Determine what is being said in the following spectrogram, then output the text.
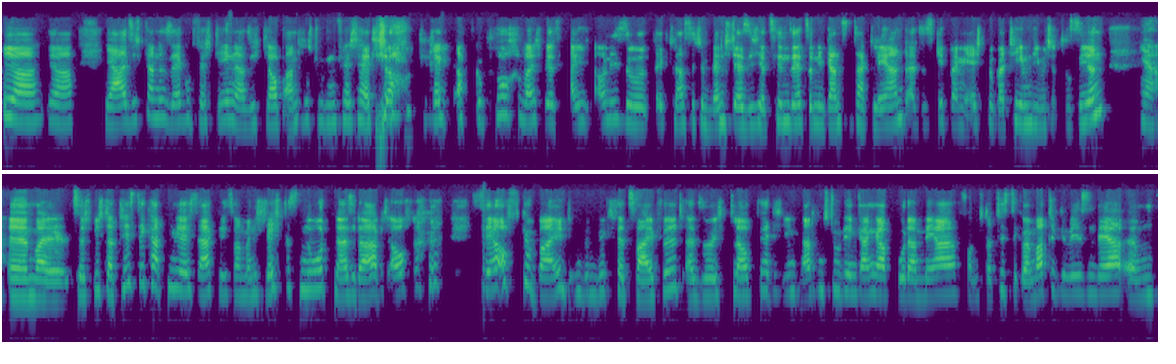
Ja, ja. Ja, also ich kann das sehr gut verstehen. Also ich glaube, andere Studienfächer hätte ich auch direkt abgebrochen, weil ich bin jetzt eigentlich auch nicht so der klassische Mensch, der sich jetzt hinsetzt und den ganzen Tag lernt. Also es geht bei mir echt nur über Themen, die mich interessieren. Ja. Ähm, weil zum Beispiel Statistik hatten wir, ich sagte, das waren meine schlechtesten Noten. Also da habe ich auch sehr oft geweint und bin wirklich verzweifelt. Also ich glaube, hätte ich irgendeinen anderen Studiengang gehabt, wo da mehr von Statistik oder Mathe gewesen wäre, ähm,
